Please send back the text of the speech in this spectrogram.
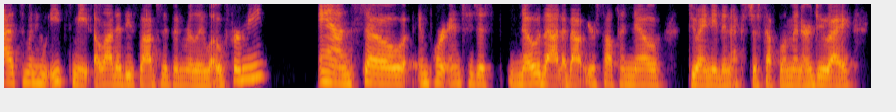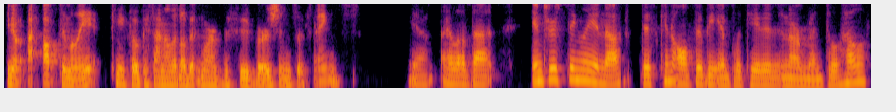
as someone who eats meat, a lot of these labs have been really low for me. And so important to just know that about yourself and know, do I need an extra supplement or do I, you know, optimally, can you focus on a little bit more of the food versions of things? Yeah, I love that. Interestingly enough, this can also be implicated in our mental health.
